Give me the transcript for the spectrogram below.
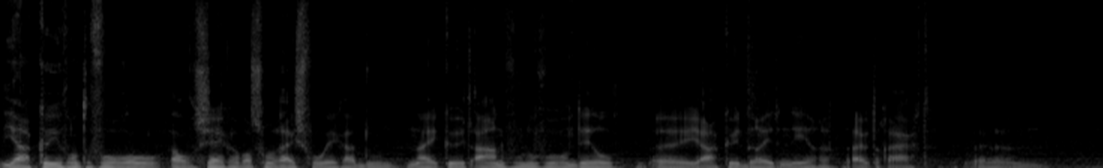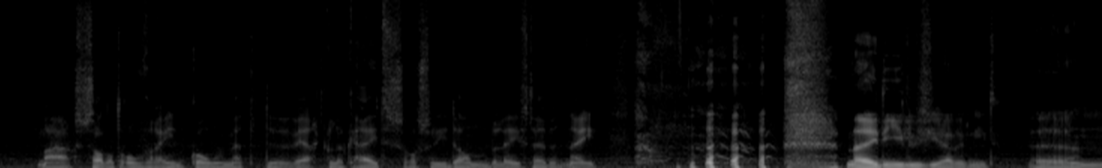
ja, kun je van tevoren al, zeggen wat zo'n reis voor je gaat doen? Nee, kun je het aanvoelen voor een deel? Eh, ja, kun je het beredeneren, uiteraard. Ehm, maar zal het overeenkomen met de werkelijkheid zoals we die dan beleefd hebben? Nee. nee, die illusie heb ik niet. Ehm,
